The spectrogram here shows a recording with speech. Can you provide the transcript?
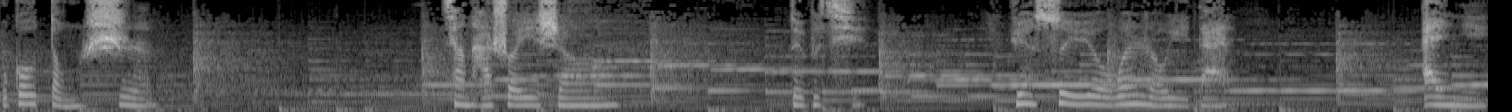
不够懂事向他说一声对不起愿岁月温柔以待爱你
